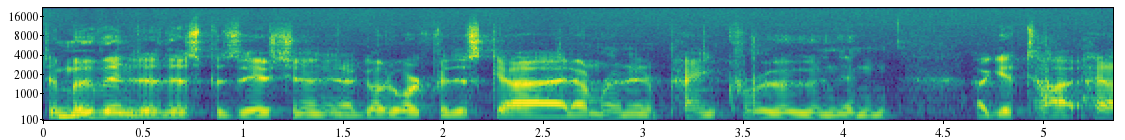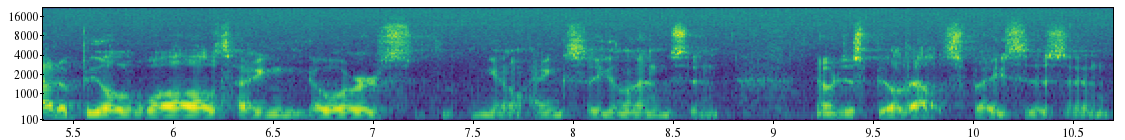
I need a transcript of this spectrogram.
to move into this position, and I go to work for this guy, and I'm running a paint crew, and then I get taught how to build walls, hang doors, you know, hang ceilings, and you know, just build out spaces. And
